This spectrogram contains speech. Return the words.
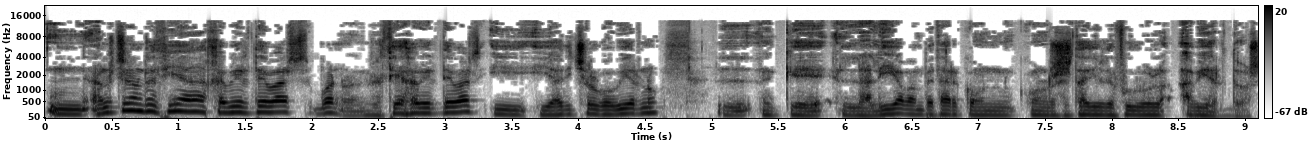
Mm, anoche nos decía Javier Tebas, bueno, nos decía Javier Tebas y, ha dicho el gobierno que la liga va a empezar con, los estadios de fútbol abiertos.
